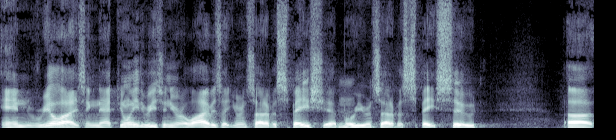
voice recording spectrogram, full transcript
and realizing that the only reason you're alive is that you're inside of a spaceship or hmm. you're inside of a spacesuit. Uh,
